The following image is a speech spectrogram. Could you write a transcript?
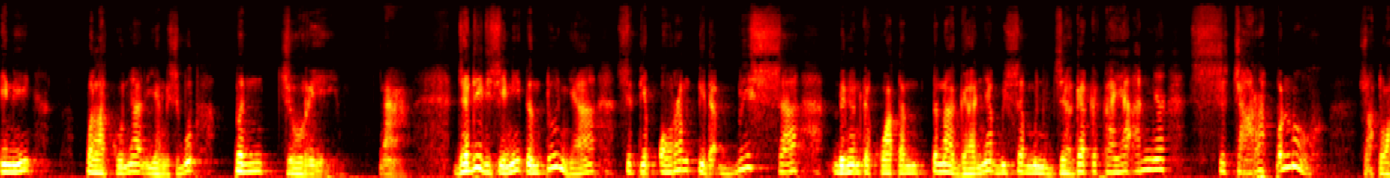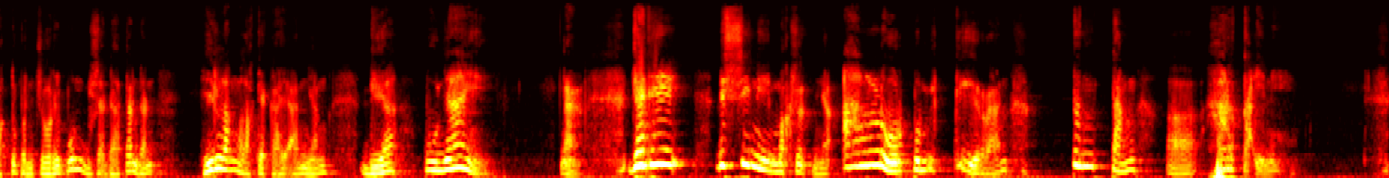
ini pelakunya yang disebut pencuri. Nah, jadi di sini tentunya setiap orang tidak bisa dengan kekuatan tenaganya bisa menjaga kekayaannya secara penuh. Suatu waktu pencuri pun bisa datang dan hilanglah kekayaan yang dia punyai. Nah, jadi di sini maksudnya alur pemikiran tentang uh, harta ini.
